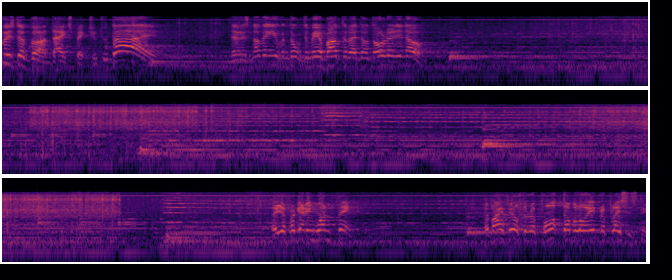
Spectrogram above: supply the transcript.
Mr. Bond, I expect you to die. There is nothing you can talk to me about that I don't already know. You're forgetting one thing. If I fail to report, 008 replaces me.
